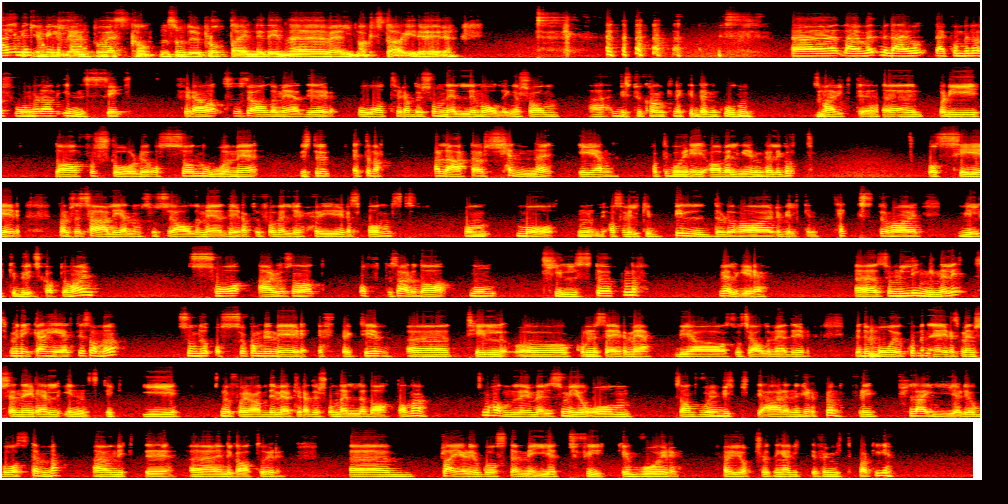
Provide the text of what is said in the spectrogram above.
nei, men, Ikke Wilhelm på vestkanten som du plotta inn i dine velmaktsdager i Høyre. uh, nei, men, men, det er jo det er kombinasjoner av innsikt fra sosiale medier og tradisjonelle målinger som uh, Hvis du kan knekke den koden, som er viktig. Uh, fordi da forstår du også noe med Hvis du etter hvert har lært deg å kjenne én kategori av velgere veldig godt, og ser kanskje særlig gjennom sosiale medier at du får veldig høy respons om måten Altså hvilke bilder du har, hvilken tekst du har, hvilke budskap du har, så er det jo sånn at ofte så er det da noen tilstøtende velgere eh, som ligner litt, men ikke er helt de samme. Som du også kan bli mer effektiv eh, til å kommunisere med via sosiale medier. Men det må jo kombineres med en generell innsikt i som du får av de mer tradisjonelle dataene, som handler vel så mye om sant, hvor viktig er denne gruppen. Fordi pleier de å gå og stemme? er jo en viktig uh, indikator. Uh, pleier de å gå og stemme i et fylke hvor høy oppslutning er viktig for mitt parti?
